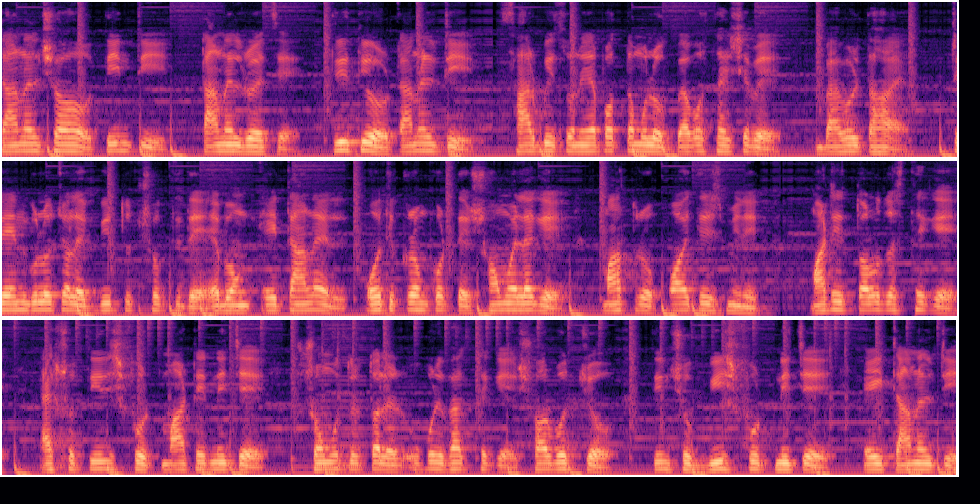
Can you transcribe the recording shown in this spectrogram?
টানেল সহ তিনটি টানেল রয়েছে। তৃতীয় টানেলটি সার্ভিস ও নিরাপত্তামূলক ব্যবস্থা হিসেবে ব্যবহৃত হয়। ট্রেনগুলো চলে বিদ্যুৎ শক্তিতে এবং এই টানেল অতিক্রম করতে সময় লাগে মাত্র ৩৫ মিনিট। মাটির তলদেশ থেকে একশো ফুট মাটির নিচে সমুদ্রতলের উপরিভাগ থেকে সর্বোচ্চ তিনশো বিশ ফুট নিচে এই টানেলটি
